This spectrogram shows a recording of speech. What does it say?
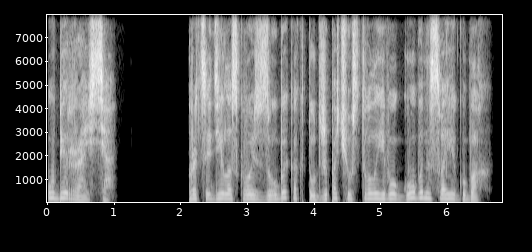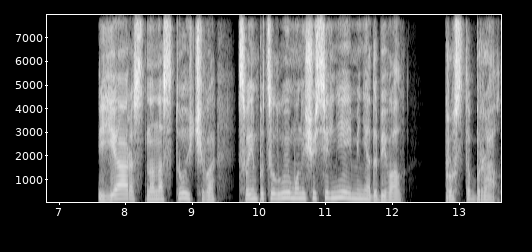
«Убирайся!» Процедила сквозь зубы, как тут же почувствовала его губы на своих губах. Яростно, настойчиво, своим поцелуем он еще сильнее меня добивал. Просто брал,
